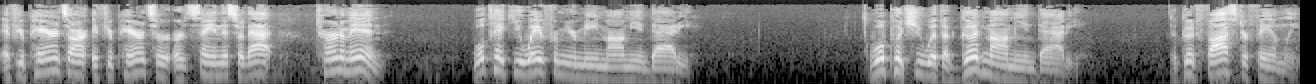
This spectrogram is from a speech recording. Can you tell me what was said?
If your parents aren't, if your parents are, are saying this or that, turn them in. We'll take you away from your mean mommy and daddy. We'll put you with a good mommy and daddy, a good foster family.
